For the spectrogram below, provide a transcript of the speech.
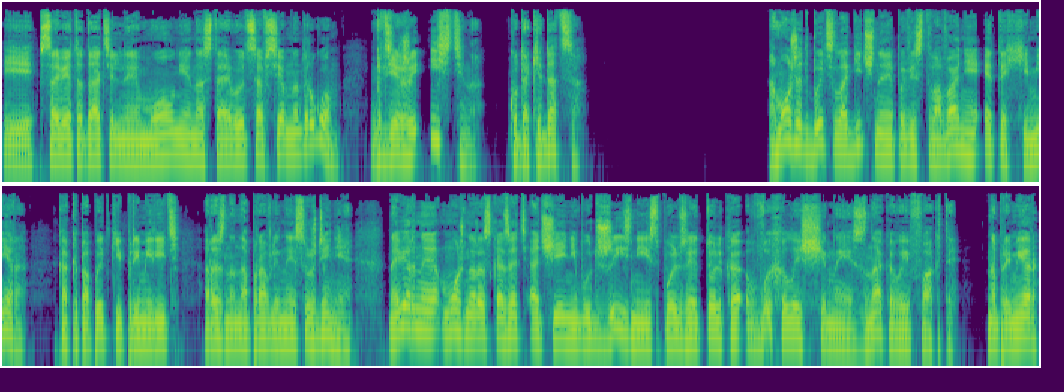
и советодательная молния настаивают совсем на другом. Где же истина? Куда кидаться? А может быть, логичное повествование – это химера, как и попытки примирить разнонаправленные суждения. Наверное, можно рассказать о чьей-нибудь жизни, используя только выхолощенные знаковые факты. Например,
